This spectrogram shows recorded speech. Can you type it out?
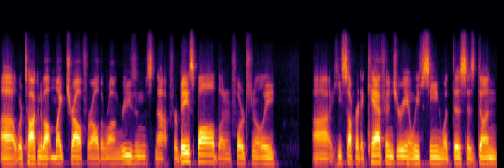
uh, we're talking about Mike Trout for all the wrong reasons, not for baseball, but unfortunately, uh, he suffered a calf injury, and we've seen what this has done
